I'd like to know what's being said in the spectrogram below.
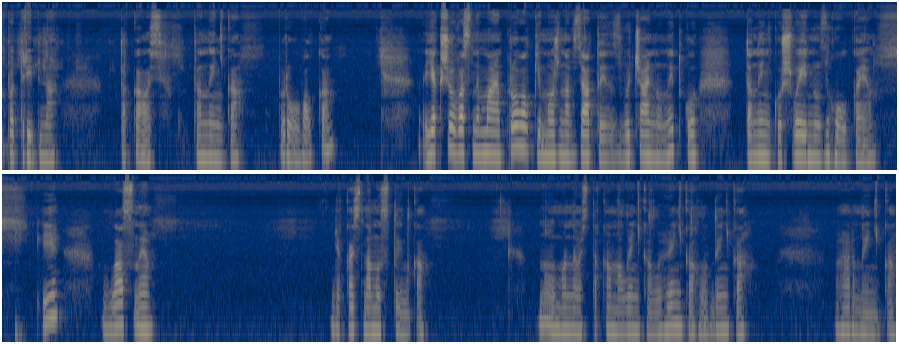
потрібна така ось тоненька проволока. Якщо у вас немає проволоки, можна взяти звичайну нитку, тоненьку швейну з голкою. І, власне, якась намистинка. Ну, у мене ось така маленька, легенька, гладенька, гарненька.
